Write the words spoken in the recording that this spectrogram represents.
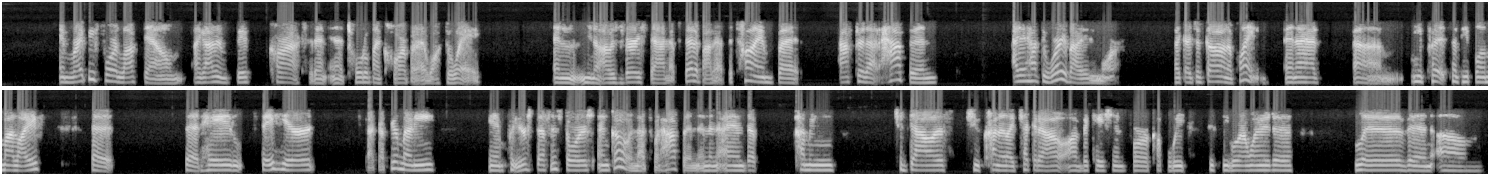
And right before lockdown, I got in a big car accident and it totaled my car, but I walked away. And, you know, I was very sad and upset about it at the time. But after that happened, I didn't have to worry about it anymore. Like I just got on a plane and I had, um, he put some people in my life that said, Hey, stay here, stack up your money, and put your stuff in storage and go. And that's what happened. And then I ended up coming to Dallas to kind of like check it out on vacation for a couple weeks to see where I wanted to live and, um,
